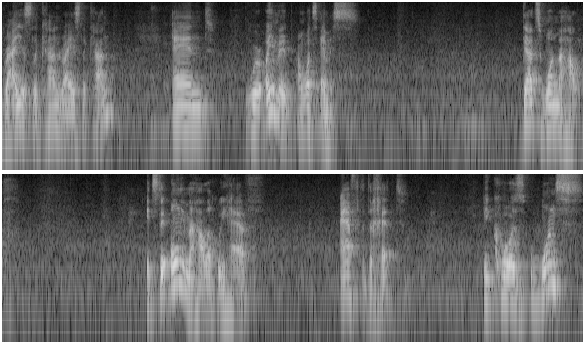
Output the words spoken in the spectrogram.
Rayas Lakan, Rayas Lakan. And we're oimed on what's emes. That's one mahalach. It's the only mahalach we have after the chet. Because once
